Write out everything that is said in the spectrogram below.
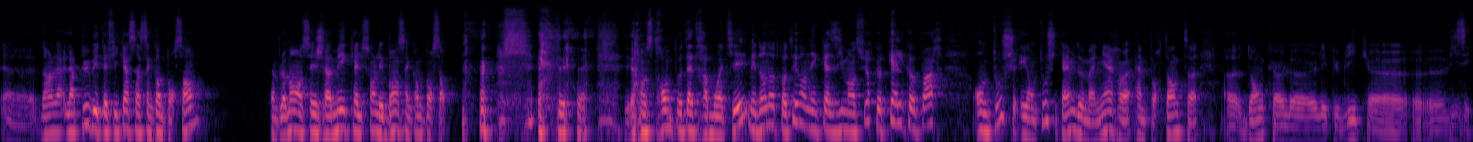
la, pub est efficace à 50%, Simplement, on ne sait jamais quels sont les bons 50%. on se trompe peut-être à moitié, mais d'un autre côté, on est quasiment sûr que quelque part, on touche, et on touche quand même de manière euh, importante euh, donc euh, les publics visés.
